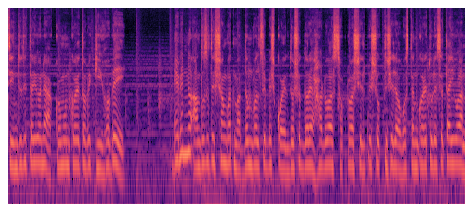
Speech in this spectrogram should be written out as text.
চীন যদি তাইওয়ানে আক্রমণ করে তবে কি হবে? বিভিন্ন আন্তর্জাতিক সংবাদ মাধ্যম বলছে, বেশ কয়েক দশক ধরে হার্ডওয়্যার সফটওয়্যার শিল্পে শক্তিশালী অবস্থান করে তুলেছে তাইওয়ান।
